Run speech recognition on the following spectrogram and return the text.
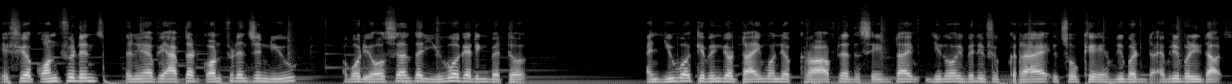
If you're confident and you have, you have that confidence in you about yourself that you are getting better and you are giving your time on your craft at the same time, you know, even if you cry, it's okay. Everybody everybody does.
